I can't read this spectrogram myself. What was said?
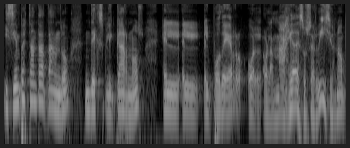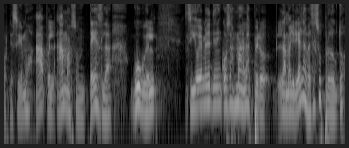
y siempre están tratando de explicarnos el, poder o, la magia de sus servicios, ¿no? Porque si vemos Apple, Amazon, Tesla, Google, sí, obviamente tienen cosas malas, pero la mayoría de las veces sus productos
